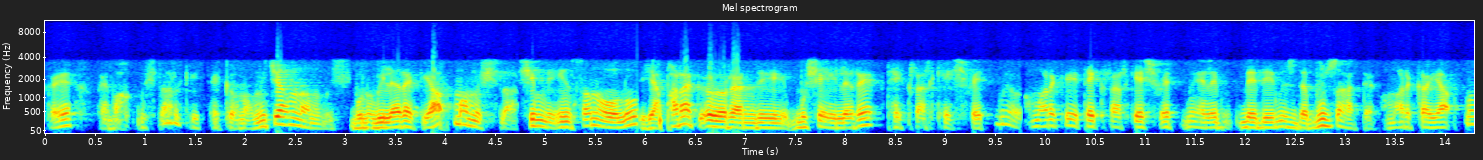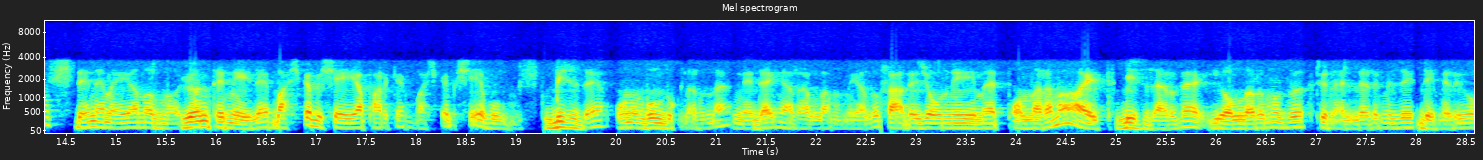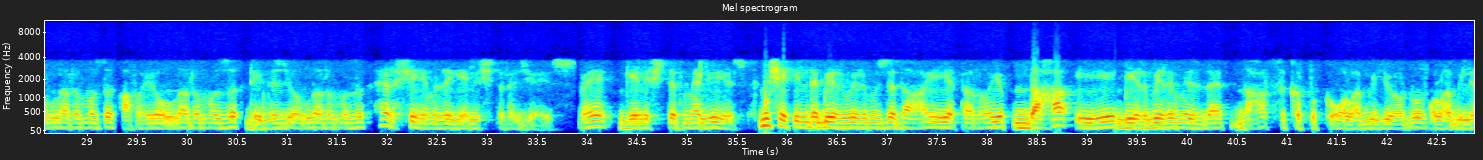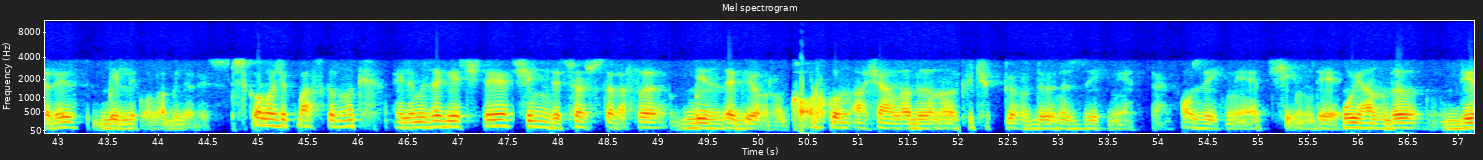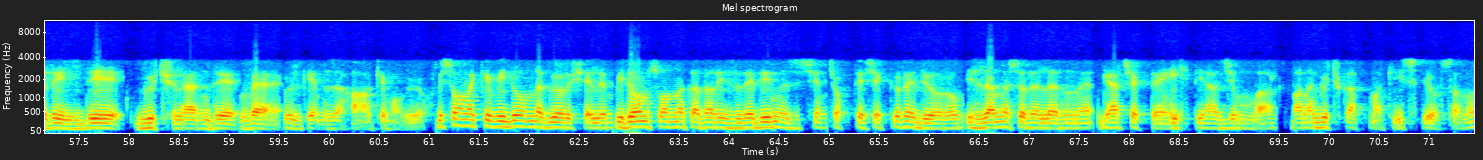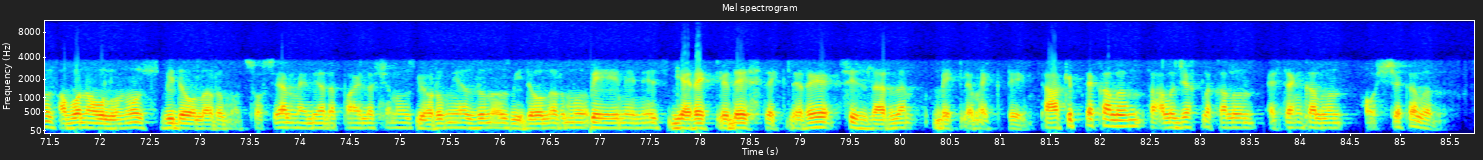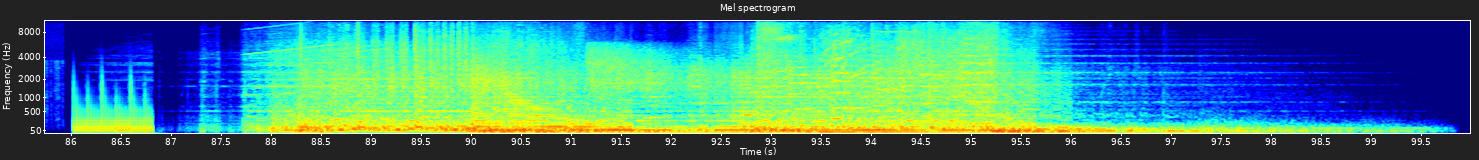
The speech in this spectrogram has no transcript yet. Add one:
Amerika'yı ve bakmışlar ki ekonomi canlanmış. Bunu bilerek yapmamışlar. Şimdi insanoğlu yaparak öğrendiği bu şeyleri tekrar keşfetmiyor. Amerika'yı tekrar keşfetmeyelim dediğimiz de bu zaten. Amerika yapmış deneme yanılma yöntemiyle başka bir şey yaparken başka bir şey bulmuş. Biz de onun bulduklarına neden yararlanmayalım? Sadece o nimet onlara mı ait? Bizler de yollarımızı, tünellerimizi, demir yollarımızı, hava yollarımızı, deniz yollarımızı, her şeyimizi geliştireceğiz ve geliştirmeliyiz. Bu şekilde birbirimizi daha iyi tanıyıp daha iyi birbirimizle daha sıkı fıkı olabiliyoruz, olabiliriz, birlik olabiliriz. Psikolojik baskınlık elimize geçti. Şimdi söz sırası bizde diyorum. Korkun aşağıladığınız, küçük gördüğünüz zihniyetten. O zihniyet şimdi uyandı, dirildi, güçlendi ve ülkemize hakim oluyor. Bir sonraki videomda görüşelim. Videomu sonuna kadar izlediğiniz için çok teşekkür ediyorum. İzlenme sürelerine gerçekten ihtiyacım var. Bana güç katmak istiyorsanız abone olunuz, videolarımı sosyal medyada paylaşınız, yorum yazınız, videolarımı beğeniniz. Gerekli destekleri sizlerden beklemekteyim. Takipte kalın, sağlıcakla kalın, esen kalın, hoşça kalın.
